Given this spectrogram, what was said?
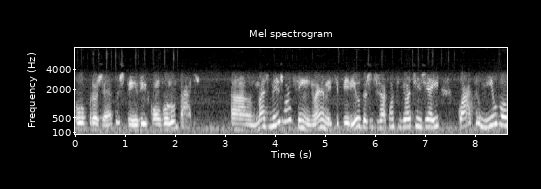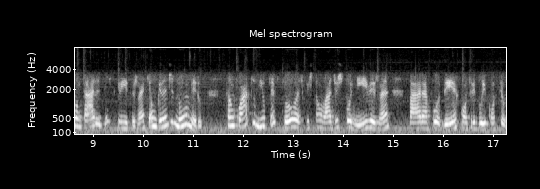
O projeto esteve com voluntários. Ah, mas mesmo assim, não é? nesse período, a gente já conseguiu atingir aí 4 mil voluntários inscritos, né? que é um grande número. São 4 mil pessoas que estão lá disponíveis né? para poder contribuir com seu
